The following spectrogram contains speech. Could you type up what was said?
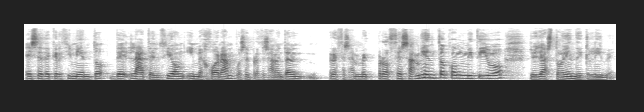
ese decrecimiento de la atención y mejoran pues, el procesamiento, cognitivo. Yo ya estoy en declive.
